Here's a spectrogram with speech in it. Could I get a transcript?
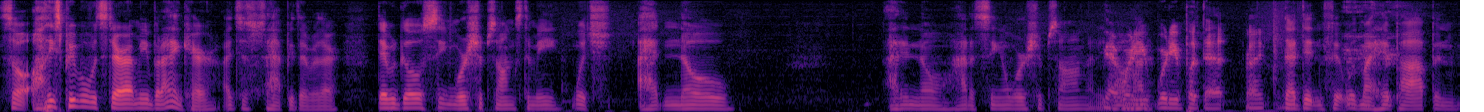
so all these people would stare at me, but I didn't care. I just was happy they were there. They would go sing worship songs to me, which I had no. I didn't know how to sing a worship song. I didn't Yeah. know Where do you to- where do you put that? Right. that didn't fit with my hip hop and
